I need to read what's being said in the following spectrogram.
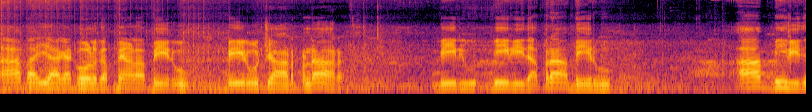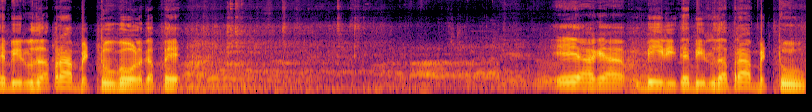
ਆ ਬਾਈ ਆ ਗਿਆ ਗੋਲ ਗੱਪਿਆਂ ਵਾਲਾ ਬੀਰੂ ਬੀਰੂ ਚਾਟ ਭੰਡਾਰ। ਬੀਰੂ, ਬੀਰੀ ਦਾ ਭਰਾ ਬੀਰੂ। ਆ ਬੀਰੀ ਤੇ ਬੀਰੂ ਦਾ ਭਰਾ ਬਿੱਟੂ ਗੋਲ ਗੱਪੇ। ਇਹ ਆ ਗਿਆ ਬੀਰੀ ਤੇ ਬੀਰੂ ਦਾ ਭਰਾ ਬਿੱਟੂ।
